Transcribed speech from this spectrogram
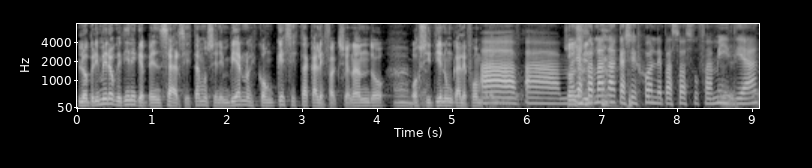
lo primero que tiene que pensar si estamos en invierno es con qué se está calefaccionando Ah, o si tiene un calefón A, prendido. a María Fernanda Callejón le pasó a su familia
